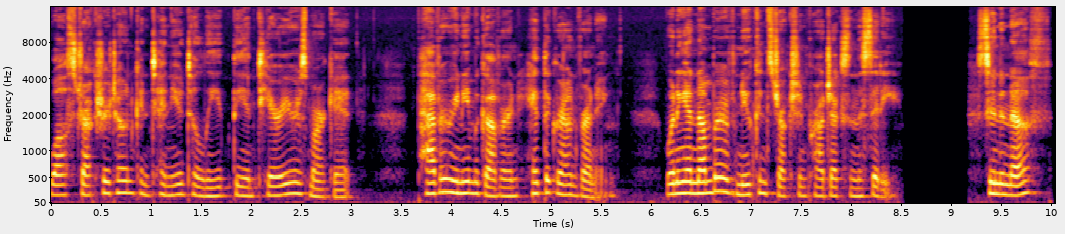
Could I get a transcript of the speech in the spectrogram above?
While Structuretone continued to lead the interiors market, Pavarini McGovern hit the ground running, winning a number of new construction projects in the city. Soon enough,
